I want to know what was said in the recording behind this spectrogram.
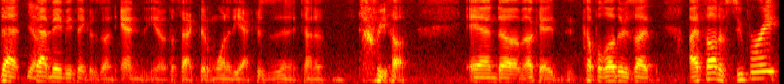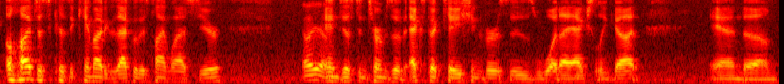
That, Yeah. that made me think it was Sun, and you know the fact that one of the actors is in it kind of threw me off. And um, okay, a couple others. I I thought of Super 8 a lot just because it came out exactly this time last year, Oh yeah. and just in terms of expectation versus what I actually got, and um,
